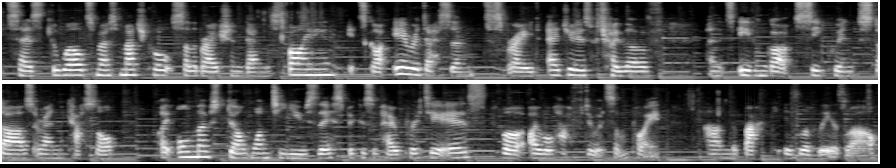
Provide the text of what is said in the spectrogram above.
It says the world's most magical celebration down the spine. It's got iridescent sprayed edges, which I love, and it's even got sequin stars around the castle. I almost don't want to use this because of how pretty it is, but I will have to at some point and the back is lovely as well.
